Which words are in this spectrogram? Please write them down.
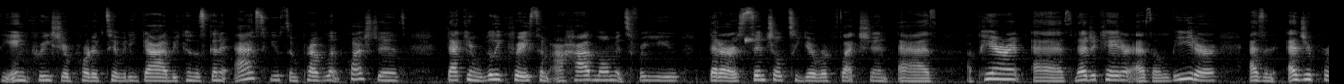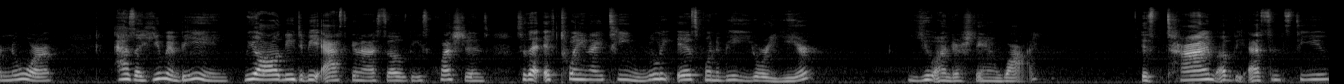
the Increase Your Productivity Guide because it's going to ask you some prevalent questions that can really create some aha moments for you that are essential to your reflection as a parent, as an educator, as a leader, as an edupreneur, as a human being. We all need to be asking ourselves these questions so that if 2019 really is going to be your year, you understand why. Is time of the essence to you?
